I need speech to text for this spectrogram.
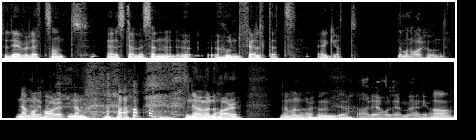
Så det är väl ett sånt eh, ställe. Sen eh, hundfältet är gött. När man har hund. När man har, när man, när man har, när man har hund ja. Ja, det håller jag med dig om. ja.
